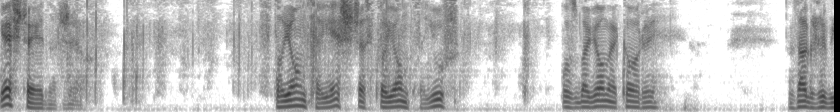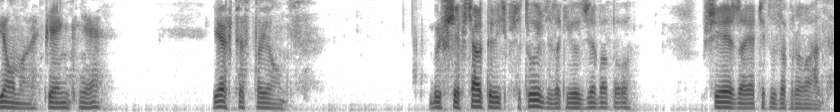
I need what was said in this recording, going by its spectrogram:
Jeszcze jedno drzewo. Stojące, jeszcze stojące, już pozbawione kory, zagrzybione pięknie, jeszcze stojące byś się chciał kiedyś przytulić do takiego drzewa, to przyjeżdżaj, ja cię tu zaprowadzę.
